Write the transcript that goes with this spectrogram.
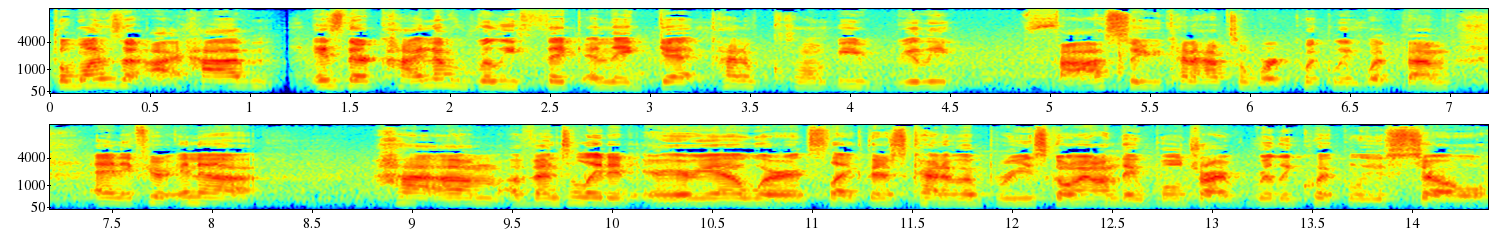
the ones that I have is they're kind of really thick and they get kind of clumpy really fast so you kind of have to work quickly with them. And if you're in a um, a ventilated area where it's like there's kind of a breeze going on they will dry really quickly. So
